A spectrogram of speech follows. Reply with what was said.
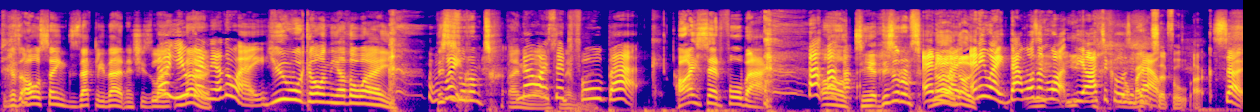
because I was saying exactly that, and she's no, like, you "No, were going the other way. you were going the other way." This Wait. is what I'm. T- no, I said never fall mind. back. I said fall back. oh dear, this is what I'm. saying. Anyway, no. anyway, that wasn't what the article Your was mate about. said fall back. So,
